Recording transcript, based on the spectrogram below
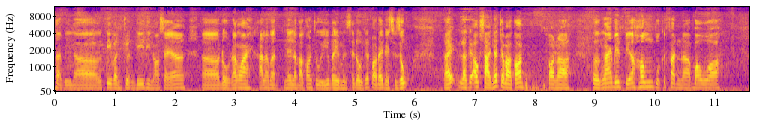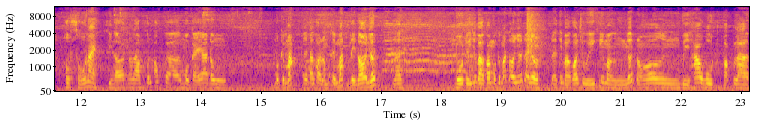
Tại vì là khi vận chuyển đi thì nó sẽ đổ ra ngoài khá là bẩn Nên là bà con chú ý về mình sẽ đổ nhớt vào đây để sử dụng. Đấy là cái ốc xả nhớt cho bà con. Còn ở ngay bên phía hông của cái phần bầu hộp số này Thì nó, nó làm con ốc một cái đồng một cái mắt. Người ta gọi là một cái mắt để đo nhớt. Đây bố trí cho bà con một cái mắt đo nhớt đây rồi. Đấy, thì bà con chú ý khi mà nhớt nó bị hao hụt hoặc là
